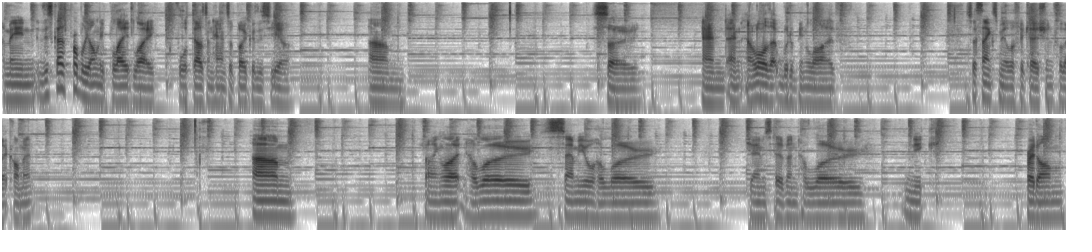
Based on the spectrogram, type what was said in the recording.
I mean this guy's probably only played like 4,000 hands of poker this year um so and and a lot of that would have been live so thanks Mealification for that comment um, Shining Light, hello. Samuel, hello. James Evan, hello. Nick, Predom,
